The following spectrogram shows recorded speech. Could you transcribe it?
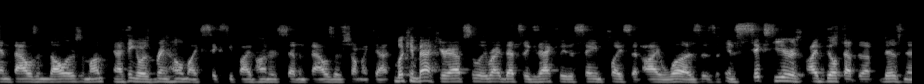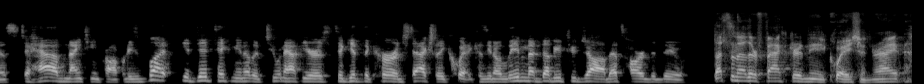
$10,000 a month. And I think I was bringing home like 6,500, 7,000 or something like that. Looking back, you're absolutely right. That's exactly the same place that I was. In six years, I built up that business to have 19 properties, but it did take me another two and a half years to get the courage to actually quit because you know leaving that W two job that's hard to do that's another factor in the equation, right?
